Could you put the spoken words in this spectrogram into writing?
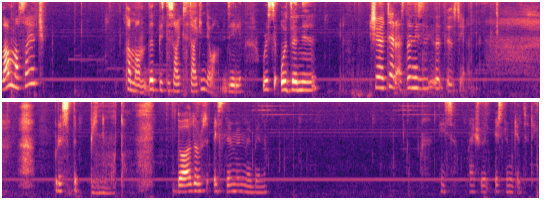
Lan masaya çık. Tamamdır biz de sakin sakin devam edelim. Burası odanı. Şöyle terastan izleyeceğiz yani. Burası da benim odam. Daha doğrusu Eslem'in ve benim. Neyse ben şöyle Eslem getireyim.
